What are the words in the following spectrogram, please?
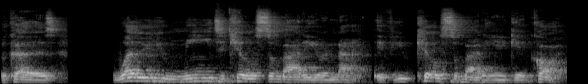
Because whether you mean to kill somebody or not, if you kill somebody and get caught,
